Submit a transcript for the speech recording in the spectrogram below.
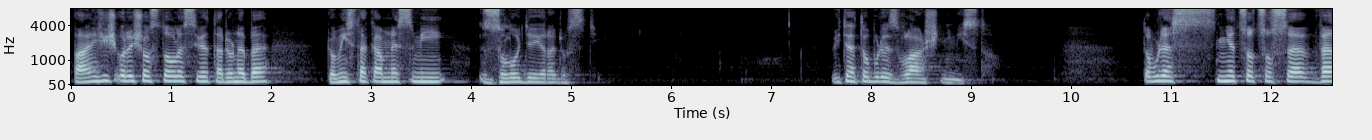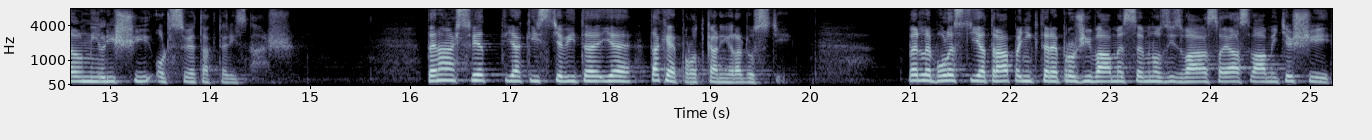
Pán Ježíš odešel z tohle světa do nebe, do místa, kam nesmí zloděj radosti. Víte, to bude zvláštní místo. To bude něco, co se velmi liší od světa, který znáš. Ten náš svět, jak jistě víte, je také protkaný radostí. Vedle bolestí a trápení, které prožíváme, se mnozí z vás a já s vámi těší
